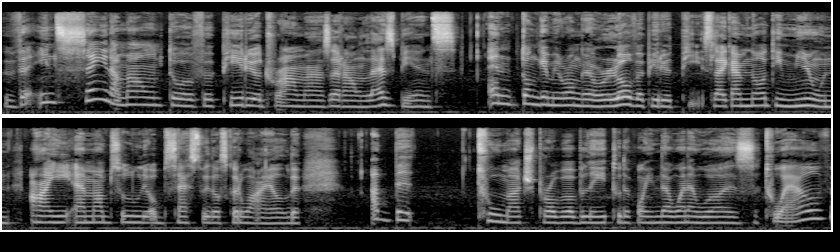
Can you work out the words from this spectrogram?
the insane amount of period dramas around lesbians. And don't get me wrong, I love a period piece. Like, I'm not immune. I am absolutely obsessed with Oscar Wilde. A bit too much probably to the point that when I was 12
